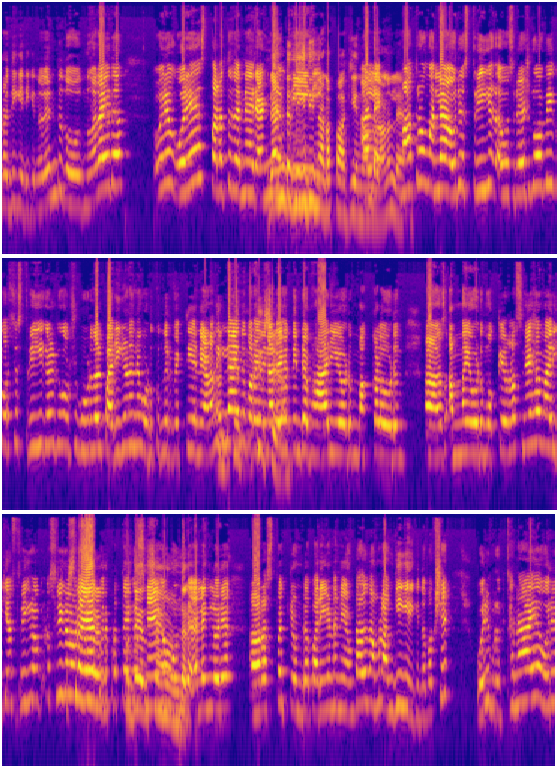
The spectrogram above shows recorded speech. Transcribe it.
പ്രതികരിക്കുന്നത്. എന്ത് തോന്നുന്നു? അതായത് ഒരു ഒരേ സ്ഥലത്ത് തന്നെ രണ്ട് നീതി നടപ്പാക്കി മാത്രവുമല്ല ഒരു സ്ത്രീ സുരേഷ് ഗോപി കുറച്ച് സ്ത്രീകൾക്ക് കുറച്ച് കൂടുതൽ പരിഗണന കൊടുക്കുന്ന ഒരു വ്യക്തി തന്നെയാണ്. അതില്ല എന്ന് പറയുന്നില്ല. അദ്ദേഹത്തിന്റെ ഭാര്യയോടും മക്കളോടും അമ്മയോടും ഒക്കെയുള്ള സ്നേഹമായിരിക്കാം. സ്ത്രീകൾ സ്ത്രീകളോട് ഒരു പ്രത്യേക സ്നേഹമുണ്ട്. അല്ലെങ്കിൽ ഒരു റെസ്പെക്ട് ഉണ്ട് പരിഗണനയുണ്ട് അത് നമ്മൾ അംഗീകരിക്കുന്നു. പക്ഷെ ഒരു വൃദ്ധനായ ഒരു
